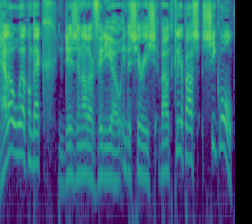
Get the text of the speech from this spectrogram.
Hello, welcome back. This is another video in the series about ClearPass SQL.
